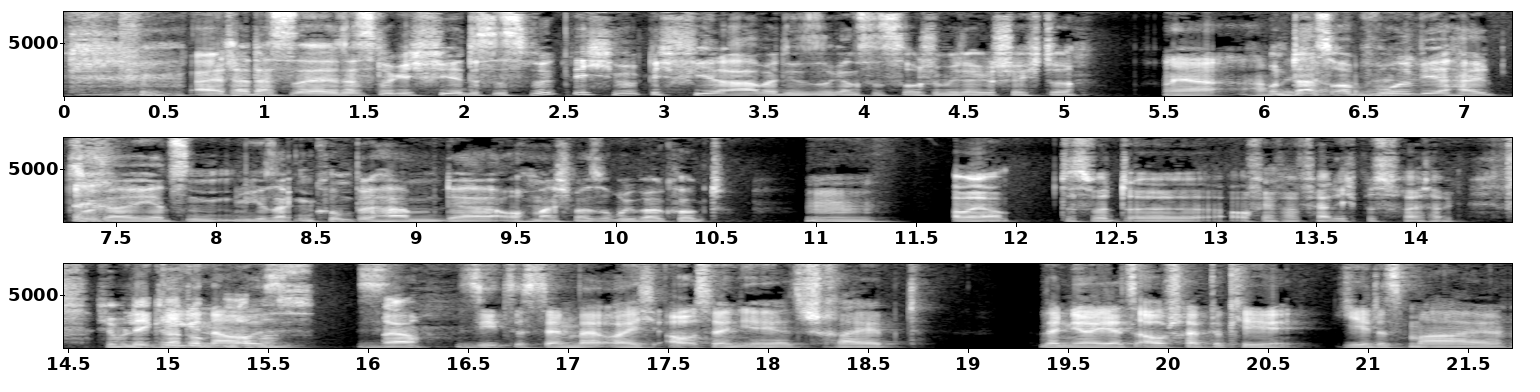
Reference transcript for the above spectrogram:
Alter, das, äh, das ist wirklich viel. Das ist wirklich, wirklich viel Arbeit, diese ganze Social Media Geschichte. ja, haben Und das, auch obwohl wir halt sogar jetzt, wie gesagt, einen Kumpel haben, der auch manchmal so rüberguckt. gemerkt. Hm. Aber ja, das wird äh, auf jeden Fall fertig bis Freitag. Ich überlege Wie gerade, genau ob noch was, ja. sieht es denn bei euch aus, wenn ihr jetzt schreibt, wenn ihr jetzt aufschreibt, okay, jedes Mal,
